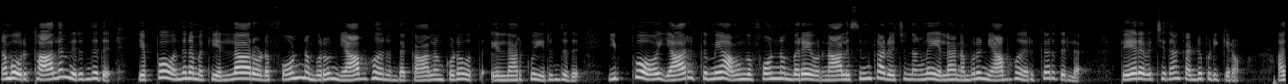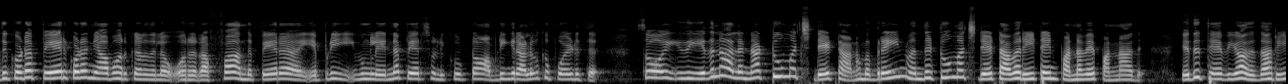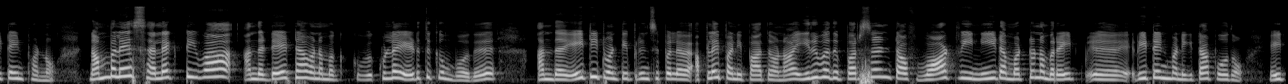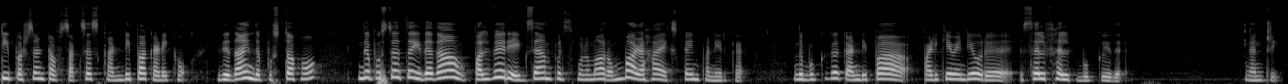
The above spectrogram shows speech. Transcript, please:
நம்ம ஒரு காலம் இருந்தது. எப்போ வந்து நமக்கு எல்லாரோட ஃபோன் நம்பரும் ஞாபகம் இருந்த காலம் கூட எல்லாருக்கும் இருந்தது. இப்போது யாருக்குமே அவங்க ஃபோன் நம்பரே ஒரு நாலு சிம் கார்டு வச்சுருந்தாங்கன்னா எல்லா நம்பரும் ஞாபகம் இருக்கிறது இல்லை பேரை வச்சு தான் கண்டுபிடிக்கிறோம். அது கூட பேர் கூட ஞாபகம் இருக்கிறது இல்லை ஒரு ரஃப்பாக அந்த பேரை எப்படி இவங்களை என்ன பேர் சொல்லி கூப்பிட்டோம் அப்படிங்கிற அளவுக்கு போயிடுது. ஸோ இது எதனாலன்னா டூ மச் டேட்டா நம்ம பிரெயின் வந்து டூ மச் டேட்டாவை ரீட்டைன் பண்ணவே பண்ணாது. எது தேவையோ அதை தான் ரீட்டைன் பண்ணும். நம்மளே செலக்டிவாக அந்த டேட்டாவை நமக்குள்ளே எடுத்துக்கும் போது அந்த எயிட்டி டுவெண்ட்டி பிரின்சிபலை அப்ளை பண்ணி பார்த்தோன்னா இருபது பர்சன்ட் ஆஃப் வாட் வி நீடை மட்டும் நம்ம ரைட் ரீட்டைன் பண்ணிக்கிட்டால் போதும். எயிட்டி பர்சன்ட் ஆஃப் சக்ஸஸ் கண்டிப்பாக கிடைக்கும். இதுதான் இந்த புஸ்தகம். இந்த புஸ்தகத்தை இதை தான் பல்வேறு எக்ஸாம்பிள்ஸ் மூலமாக ரொம்ப அழகாக எக்ஸ்பிளைன் பண்ணியிருக்கேன். இந்த புக்குக்கு கண்டிப்பாக படிக்க வேண்டிய ஒரு செல்ஃப் ஹெல்ப் புக்கு இது. நன்றி.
